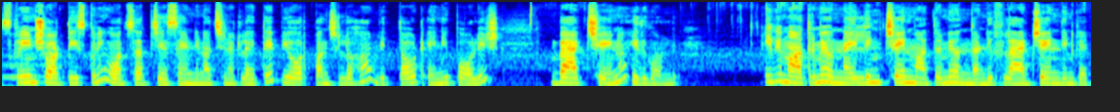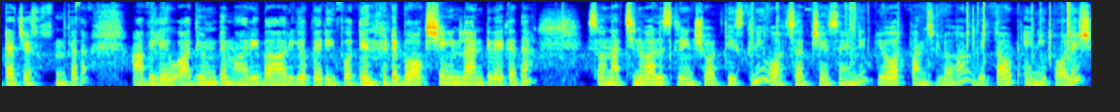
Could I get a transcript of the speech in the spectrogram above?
స్క్రీన్ షాట్ తీసుకుని వాట్సాప్ చేసేయండి. నచ్చినట్లయితే ప్యూర్ పంచలోహ without any polish back chain ఇదిగోండి. ఇవి మాత్రమే ఉన్నాయి. లింక్ చైన్ మాత్రమే ఉందండి. ఫ్లాట్ చైన్ దీనికి అటాచ్ చేసి వస్తుంది కదా. అవి లేవు. అది ఉంటే మరీ భారీగా పెరిగిపోద్ది. ఎందుకంటే బాక్స్ చైన్ లాంటివే కదా. సో నచ్చిన వాళ్ళు స్క్రీన్ షాట్ తీసుకుని వాట్సాప్ చేసేయండి. ప్యూర్ పంచలోహ without any polish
